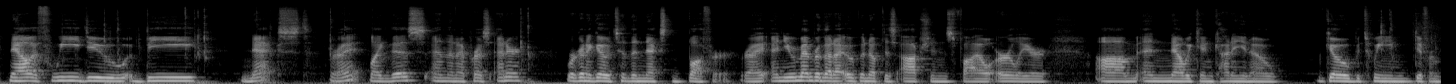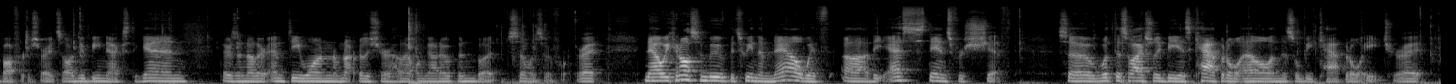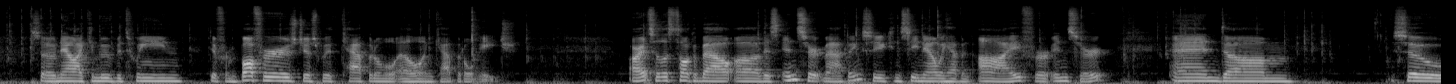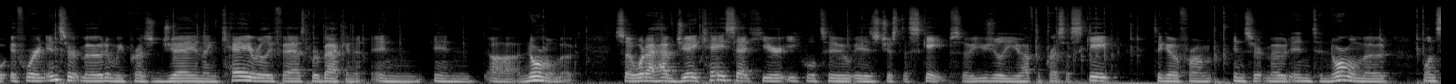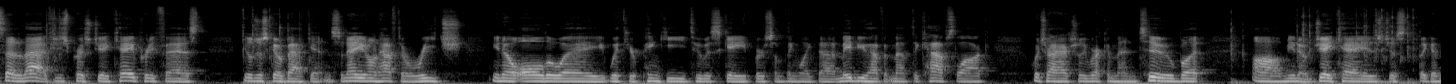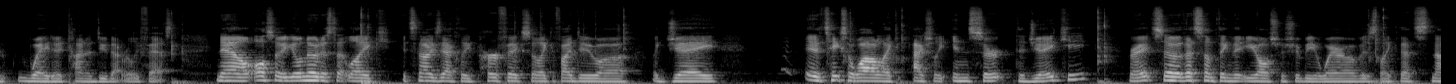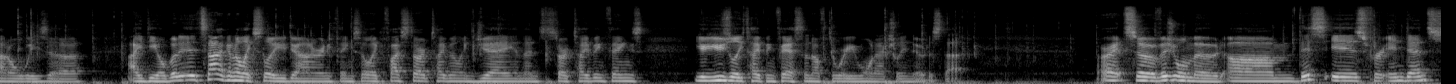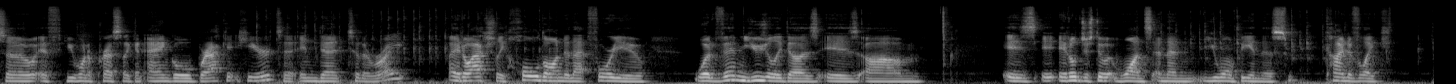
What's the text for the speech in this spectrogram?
Now, if we do B next, right, like this, and then I press enter, we're going to go to the next buffer, right? And you remember that I opened up this options file earlier, um, and now we can kind of, you know, go between different buffers, right? So I'll do B next again, there's another empty one. I'm not really sure how that one got open, but so on and so forth, right? Now we can also move between them now with uh, the S stands for shift. So what this will actually be is capital L and this will be capital H, right? So now I can move between different buffers just with capital L and capital H. All right, so let's talk about uh, this insert mapping. So you can see now we have an I for insert. And um, so if we're in insert mode and we press J and then K really fast, we're back in, in, in uh, normal mode. So what I have JK set here equal to is just escape. So usually you have to press escape to go from insert mode into normal mode. Well, instead of that, if you just press JK pretty fast, you'll just go back in. So now you don't have to reach, you know, all the way with your pinky to escape or something like that. Maybe you have it mapped to caps lock, which I actually recommend too, but um, you know, JK is just like a way to kind of do that really fast. Now, also you'll notice that like it's not exactly perfect. So like if I do uh, like J, it takes a while to like actually insert the J key, right? So that's something that you also should be aware of is like that's not always uh, ideal, but it's not gonna like slow you down or anything. So like if I start typing like J and then start typing things, you're usually typing fast enough to where you won't actually notice that. All right, so visual mode. Um, this is for indents. So if you want to press like an angle bracket here to indent to the right, it'll actually hold on to that for you. What Vim usually does is um, is it, will just do it once and then you won't be in this kind of like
